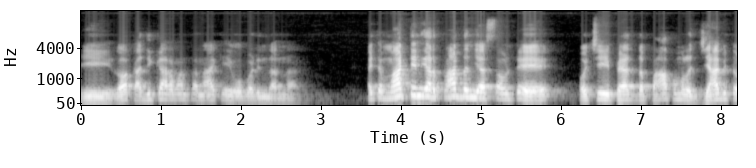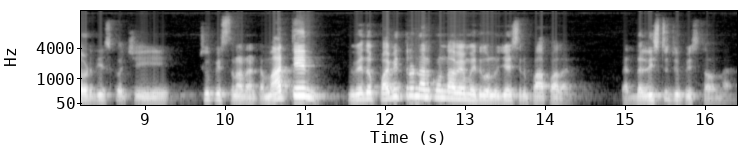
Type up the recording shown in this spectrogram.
ఈ లోక అధికారం అంతా నాకే ఇవ్వబడింది అన్నాడు అయితే మార్టిన్ గారు ప్రార్థన చేస్తూ ఉంటే వచ్చి పెద్ద పాపముల జాబితా ఒకటి తీసుకొచ్చి చూపిస్తున్నాడంట మార్టిన్ నువ్వేదో పవిత్రుని అనుకున్నావేమో ఇదిగో నువ్వు చేసిన పాపాలని. పెద్ద లిస్టు చూపిస్తా ఉన్నాడు.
